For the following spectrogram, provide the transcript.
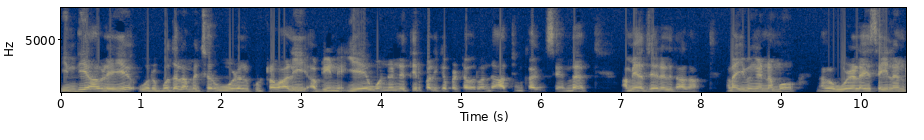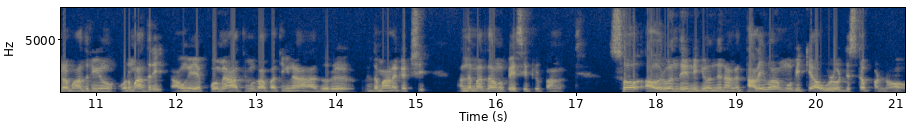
இந்தியாவிலேயே ஒரு முதலமைச்சர் ஊழல் குற்றவாளி அப்படின்னு ஏ ஒன்றுன்னு தீர்ப்பளிக்கப்பட்டவர் வந்து அதிமுகவை சேர்ந்த அம்மையார் ஜெயலலிதா தான். ஆனால் இவங்க என்னமோ நாங்கள் ஊழலை செய்யலன்ற மாதிரியும் ஒரு மாதிரி. அவங்க எப்பவுமே அதிமுக பார்த்தீங்கன்னா அது ஒரு விதமான கட்சி. அந்த மாதிரி தான் அவங்க பேசிட்டு இருப்பாங்க. ஸோ அவர் வந்து இன்னைக்கு வந்து நாங்கள் தலைவா மூவிக்கு அவ்வளோ டிஸ்டர்ப் பண்ணோம்.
